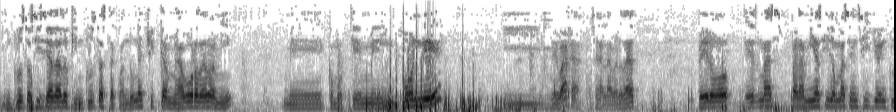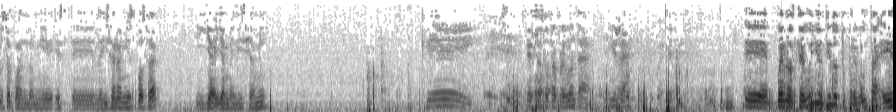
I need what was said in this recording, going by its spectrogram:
Incluso sí se ha dado que incluso hasta cuando una chica me ha abordado a mí, me como que me impone y me baja, o sea, la verdad. Pero es más, para mí ha sido más sencillo incluso cuando mi, este, le dicen a mi esposa y ya ella me dice a mí. Ok. Esa es otra pregunta. Israel. Eh, bueno, según yo entiendo tu pregunta, es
